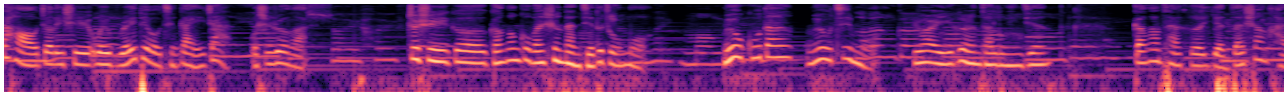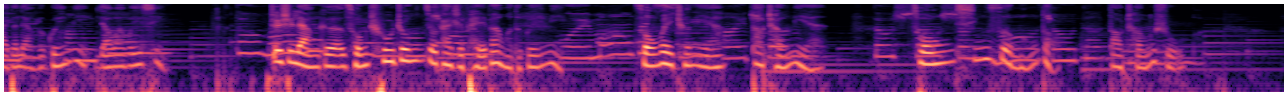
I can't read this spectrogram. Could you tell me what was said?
大家好，这里是 Wave Radio 情感驿站，我是润儿。这是一个刚刚过完圣诞节的周末，没有孤单，没有寂寞，润儿一个人在录音间。刚刚才和远在上海的两个闺蜜聊完微信。这是两个从初中就开始陪伴我的闺蜜，从未成年到成年，从青涩懵懂到成熟。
